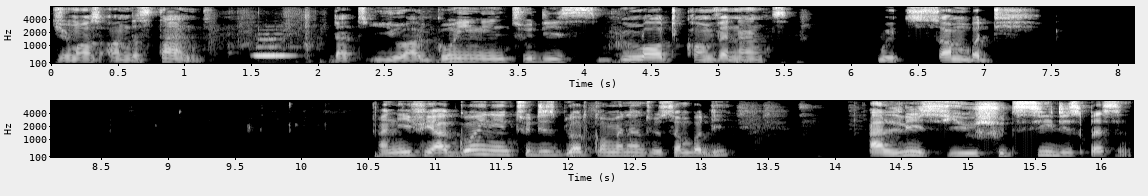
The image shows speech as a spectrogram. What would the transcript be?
you must understand that you are going into this blood covenant with somebody. And if you are going into this blood covenant with somebody, at least you should see this person.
